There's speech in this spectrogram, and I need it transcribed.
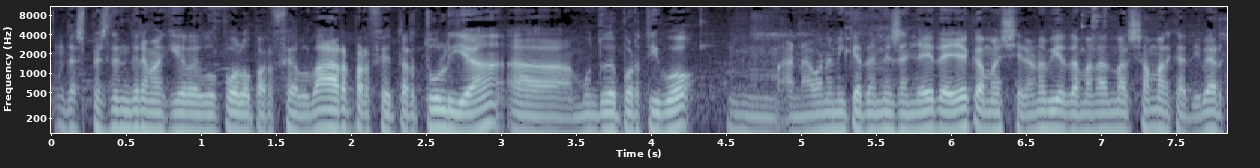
Després tindrem aquí l'Edu Polo per fer el bar, per fer tertúlia. Eh, Mundo Deportivo mm, anava una miqueta més enllà i deia que Mascherano havia demanat marxar al mercat d'hivern.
